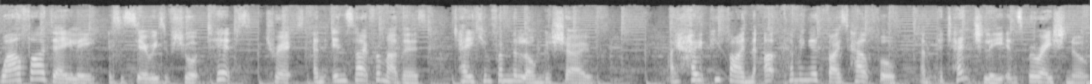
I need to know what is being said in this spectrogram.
Wellfar Daily is a series of short tips, tricks, and insight from others taken from the longer show. I hope you find the upcoming advice helpful and potentially inspirational.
